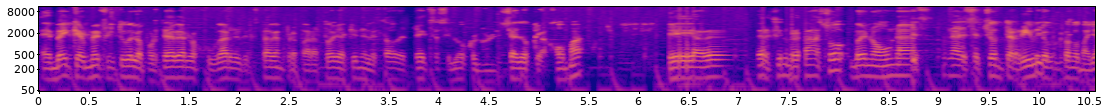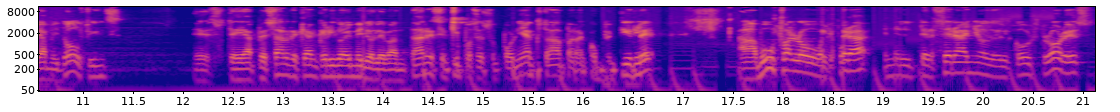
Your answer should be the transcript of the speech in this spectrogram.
eh, Baker Mayfield tuve la oportunidad de verlo jugar desde que estaba en preparatoria aquí en el estado de Texas y luego con la Universidad de Oklahoma. Eh, a ver, haciendo un repaso, bueno, una, una decepción terrible, yo creo los Miami Dolphins. Este, a pesar de que han querido ahí medio levantar, ese equipo se suponía que estaba para competirle a Buffalo o al que fuera en el tercer año del coach Flores.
